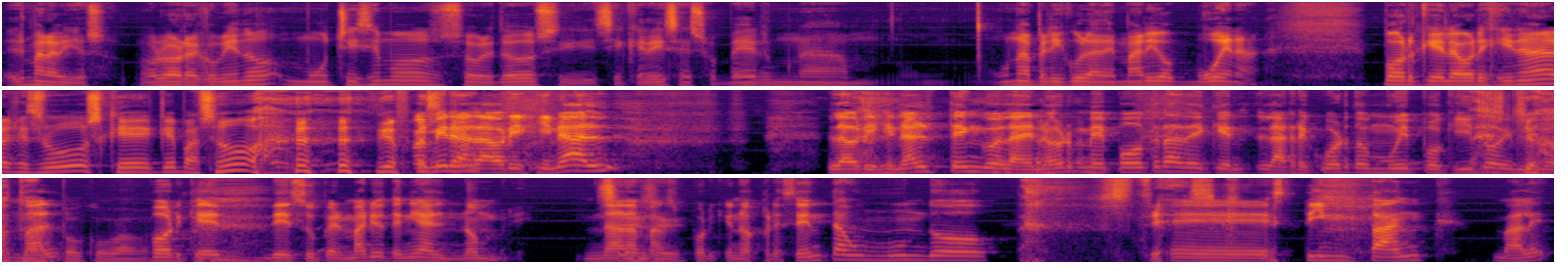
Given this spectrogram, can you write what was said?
Es maravilloso. Os lo recomiendo muchísimo, sobre todo si, si queréis eso, ver una, una película de Mario buena. Porque la original, Jesús, ¿qué, qué pasó? ¿Qué Pues mira, pasó? la original. La original tengo la enorme potra de que la recuerdo muy poquito y Yo menos mal. vamos. Porque de Super Mario tenía el nombre. Nada Sí, más. sí. Porque nos presenta un mundo Hostia, es eh, que- steampunk, ¿vale?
